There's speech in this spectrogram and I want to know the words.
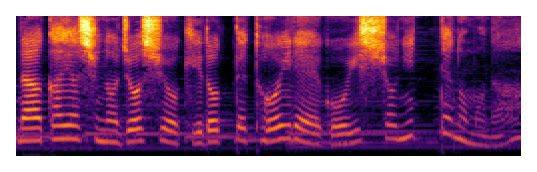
仲良しの女子を気取ってトイレへご一緒にってのもな。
